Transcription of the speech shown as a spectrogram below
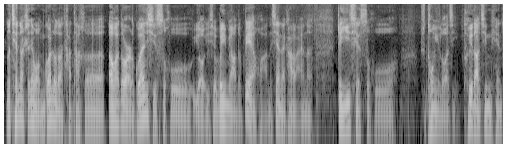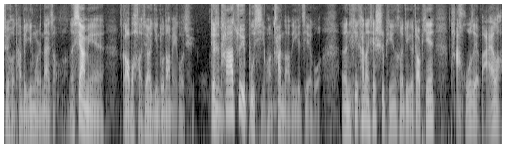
那前段时间我们关注到他，他和厄瓜多尔的关系似乎有一些微妙的变化。那现在看来呢，这一切似乎是同一逻辑，推到今天，最后他被英国人带走了。那下面搞不好就要引渡到美国去，这是他最不喜欢看到的一个结果。呃，你可以看到一些视频和这个照片，他胡子也白了，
